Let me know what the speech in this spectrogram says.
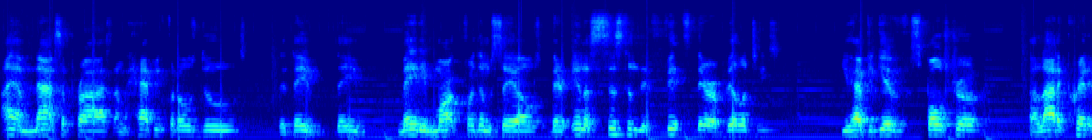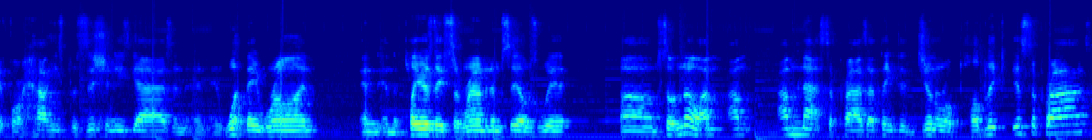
I am not surprised. I'm happy for those dudes that they've they've made a mark for themselves. They're in a system that fits their abilities. You have to give Spoelstra a lot of credit for how he's positioned these guys and, and, and what they run and, and the players they've surrounded themselves with. Um, so no, I'm I'm I'm not surprised. I think the general public is surprised.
